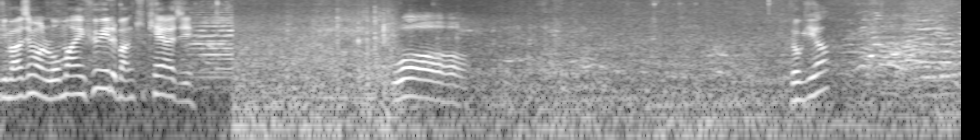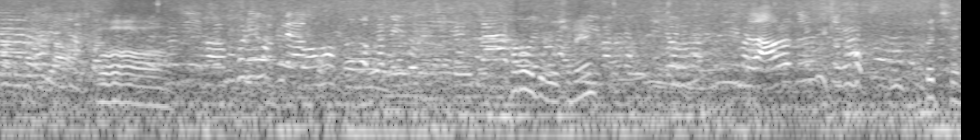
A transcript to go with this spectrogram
이 마지막 로마의 휴일을 만끽해야지. 우와. 여기야? 와. 하로도 보시네. 그렇지.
